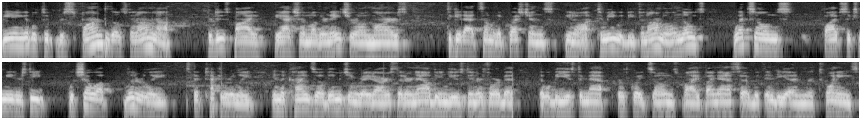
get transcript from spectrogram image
Being able to respond to those phenomena produced by the action of Mother Nature on Mars to get at some of the questions, you know, to me would be phenomenal. And those wet zones, five, six meters deep, would show up literally spectacularly in the kinds of imaging radars that are now being used in Earth orbit that will be used to map earthquake zones by, by NASA with India in the 20s.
